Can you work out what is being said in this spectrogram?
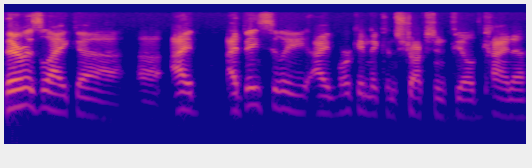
There was like, uh, uh, I I basically I work in the construction field, kind of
